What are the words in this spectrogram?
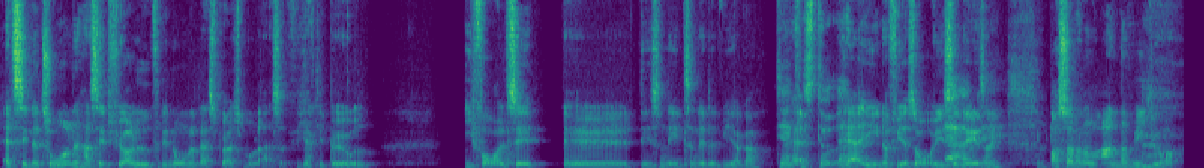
At senatorerne har set fjollet ud, fordi nogle af deres spørgsmål er altså virkelig bøvet i forhold til øh, det, sådan internettet virker. De har ikke forstået. Her er 81 år i Ja, senator, okay. Og så er der nogle andre videoer,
